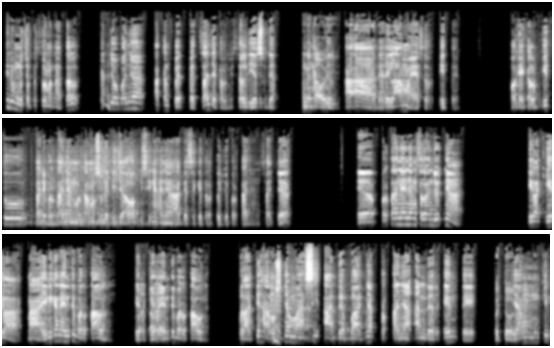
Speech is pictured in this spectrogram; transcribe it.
tidak mengucapkan selamat Natal kan jawabannya akan flat-flat saja kalau misal dia sudah mendengar dari, ah, ah, dari lama ya seperti itu ya. Oke, kalau begitu tadi pertanyaan pertama sudah dijawab. Di sini hanya ada sekitar tujuh pertanyaan saja. Ya, pertanyaan yang selanjutnya, kira-kira. Nah, ini kan ente baru tahu nih. Kira-kira ente baru tahu nih. Berarti harusnya masih ada banyak pertanyaan dari ente Betul. Yang mungkin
